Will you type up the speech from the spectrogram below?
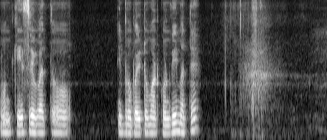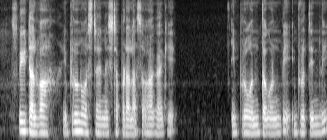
ಒಂದು ಕೇಸರಿ ಇವತ್ತು ಇಬ್ಬರು ಬೈಟು ಮಾಡ್ಕೊಂಡ್ವಿ ಮತ್ತು ಸ್ವೀಟ್ ಅಲ್ವಾ? ಇಬ್ಬರೂ ಅಷ್ಟೇ ಇಷ್ಟಪಡಲ್ಲ. ಸೊ ಹಾಗಾಗಿ ಇಬ್ಬರು ಒಂದು ತಗೊಂಡ್ವಿ ಇಬ್ಬರು ತಿಂದ್ವಿ.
